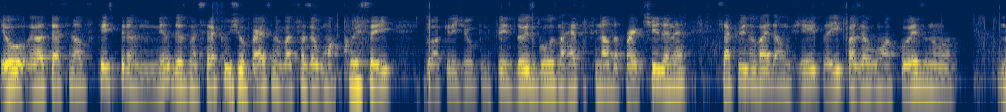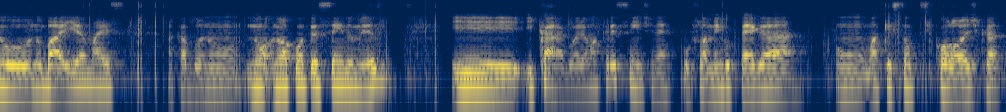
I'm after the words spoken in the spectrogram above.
eu, eu até a final fiquei esperando, meu Deus, mas será que o Gilberto não vai fazer alguma coisa aí? Igual aquele jogo que ele fez dois gols na reta final da partida, né? Será que ele não vai dar um jeito aí, fazer alguma coisa no, no, no Bahia? Mas acabou não, não, não acontecendo mesmo. E, e, cara, agora é uma crescente, né? O Flamengo pega um, uma questão psicológica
